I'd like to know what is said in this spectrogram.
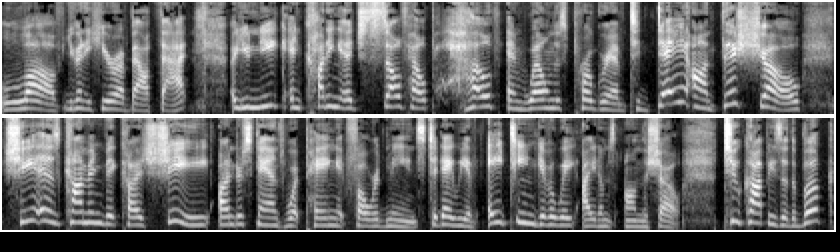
Love. You're going to hear about that. A unique and cutting edge self help, health, and wellness program. Today on this show, she is coming because she understands what paying it forward means. Today we have 18 giveaway items on the show. Two copies of the book,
